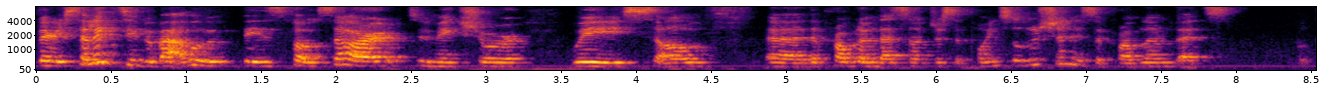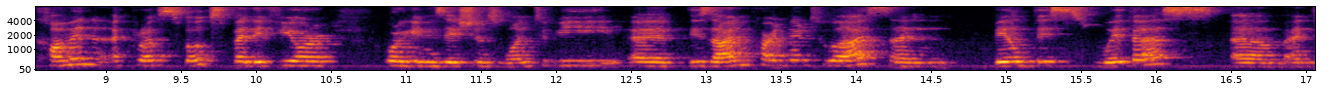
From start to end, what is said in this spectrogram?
very selective about who these folks are to make sure we solve uh, the problem that's not just a point solution; it's a problem that's common across folks. But if your organizations want to be a design partner to us and build this with us um, and,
